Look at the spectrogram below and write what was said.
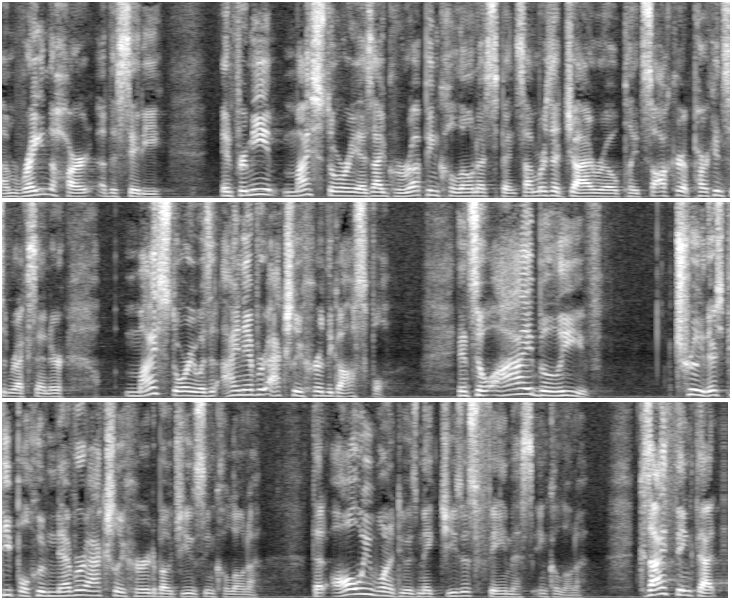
um, right in the heart of the city. And for me, my story as I grew up in Kelowna, spent summers at Gyro, played soccer at Parkinson Rec Center, my story was that I never actually heard the gospel. And so I believe, truly, there's people who've never actually heard about Jesus in Kelowna that all we want to do is make Jesus famous in Kelowna. Because I think that,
